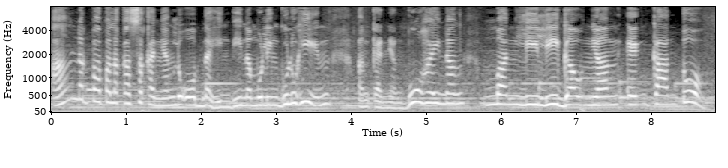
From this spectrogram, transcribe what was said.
ang nagpapalakas sa kanyang loob na hindi na muling guluhin ang kanyang buhay ng manliligaw niyang engkanto.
